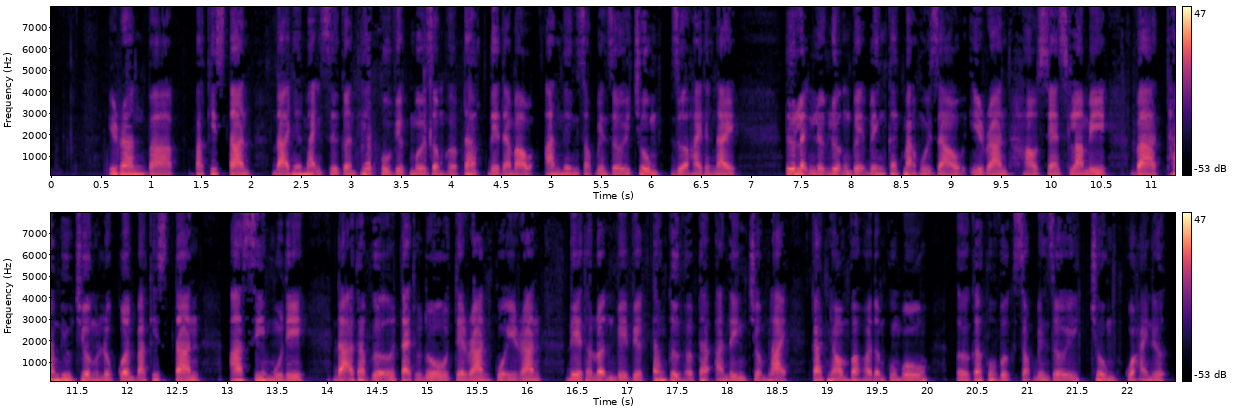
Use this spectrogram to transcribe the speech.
Iran và Pakistan đã nhấn mạnh sự cần thiết của việc mở rộng hợp tác để đảm bảo an ninh dọc biên giới chung giữa hai nước này. Tư lệnh lực lượng vệ binh cách mạng Hồi giáo Iran Hossein Salami và tham mưu trưởng lục quân Pakistan Asim Muni đã gặp gỡ tại thủ đô Tehran của Iran để thảo luận về việc tăng cường hợp tác an ninh chống lại các nhóm và hoạt động khủng bố ở các khu vực dọc biên giới chung của hai nước.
